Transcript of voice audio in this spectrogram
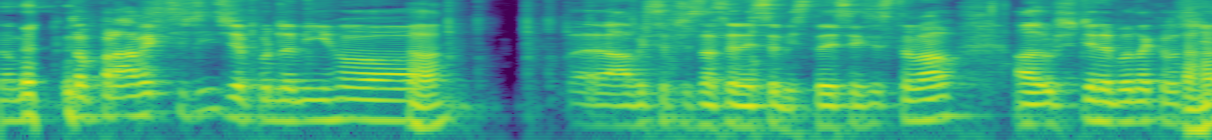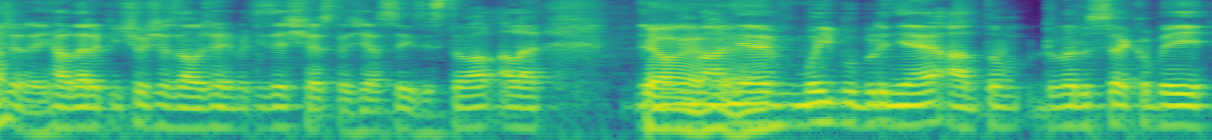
no, to právě chci říct, že podle mýho abych se přiznal, že nejsem jistý, jestli existoval, ale určitě nebyl tak rozšířený. Já tady píšu, že založený 2006, takže asi existoval, ale jo, minimálně jo, jo. v mojí bublině a to dovedu si jakoby,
